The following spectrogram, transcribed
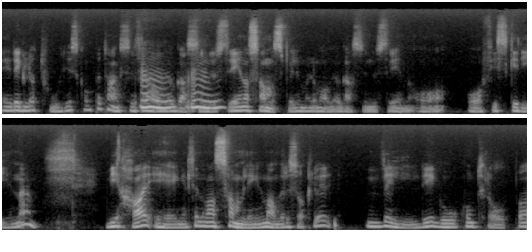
regulatorisk kompetanse fra Mm, olje- og gassindustrien og samspillet mellom olje- og gassindustrien og, og fiskeriene. Vi har egentlig, når man sammenligner med andre sokler, veldig god kontroll på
